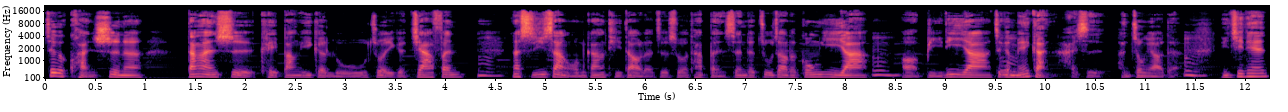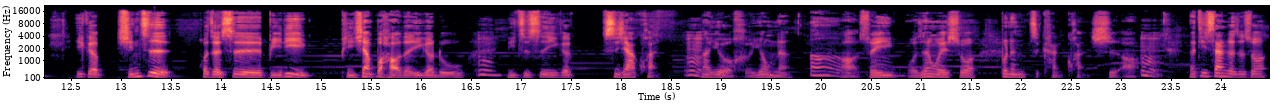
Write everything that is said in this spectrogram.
这个款式呢，当然是可以帮一个炉做一个加分，嗯，那实际上我们刚刚提到了，就是说它本身的铸造的工艺呀，嗯，哦，比例呀，这个美感还是很重要的，嗯，你今天一个形制或者是比例品相不好的一个炉，嗯，你只是一个私家款。嗯，那又有何用呢？哦，哦，所以我认为说不能只看款式啊。嗯，那第三个就是说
